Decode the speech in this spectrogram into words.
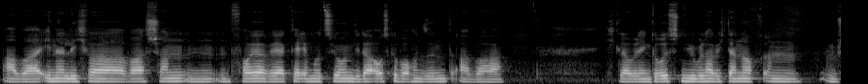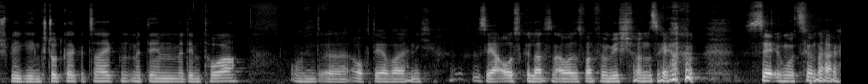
Aber innerlich war, war es schon ein, ein, Feuerwerk der Emotionen, die da ausgebrochen sind. Aber ich glaube, den größten Jubel habe ich dann noch im, im Spiel gegen Stuttgart gezeigt mit dem, mit dem Tor. Und äh, auch der war ja nicht sehr ausgelassen, aber das war für mich schon sehr, sehr emotional.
